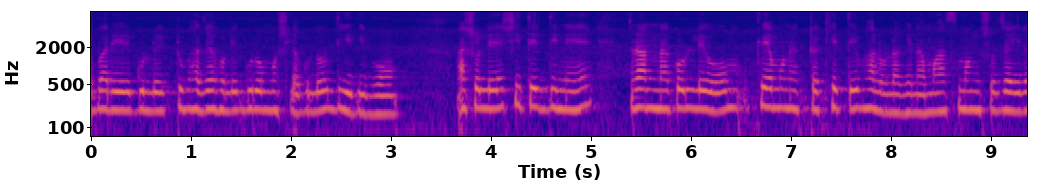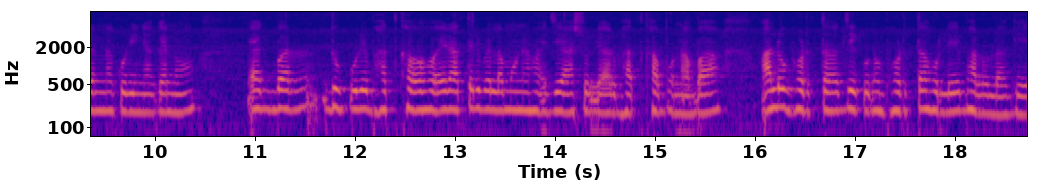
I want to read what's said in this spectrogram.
এবার এগুলো একটু ভাজা হলে গুঁড়ো মশলাগুলো দিয়ে দিব। আসলে শীতের দিনে রান্না করলেও কেমন একটা খেতে ভালো লাগে না। মাছ, মাংস যাই রান্না করি না কেন, একবার দুপুরে ভাত খাওয়া হয়, রাতের বেলা মনে হয় যে আসলে আর ভাত খাব না বা আলু ভর্তা, যে কোনো ভর্তা হলে ভালো লাগে।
